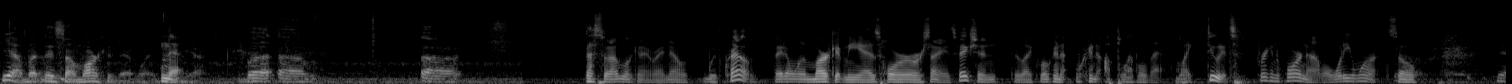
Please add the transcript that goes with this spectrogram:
Yeah, but it's not marketed that way. No. Yeah. But um, uh, that's what i'm looking at right now with crown they don't want to market me as horror or science fiction they're like we're gonna we're gonna up level that i'm like dude it's a freaking horror novel what do you want so Yeah.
